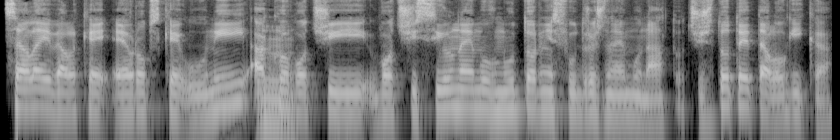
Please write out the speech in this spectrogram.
celej veľkej Európskej únii, ako mm. voči, voči silnému vnútorne súdržnému NATO. Čiže toto je tá logika.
